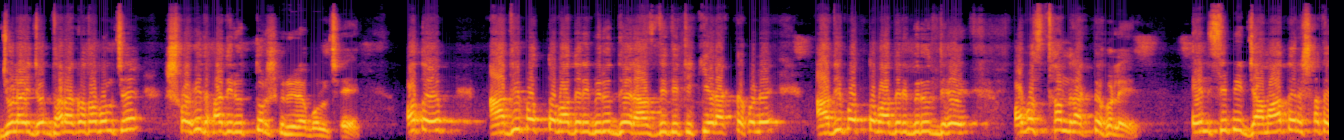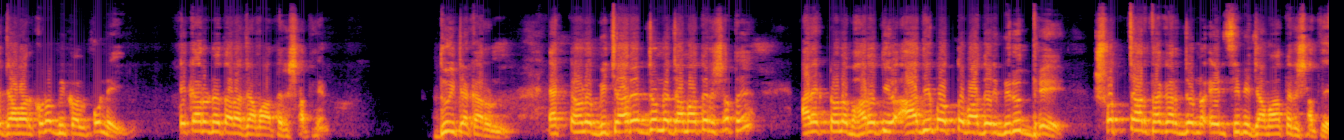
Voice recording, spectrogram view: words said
জুলাই যোদ্ধারা কথা বলছে, শহীদ হাদির উত্তরসূরিরা বলছে। অতএব আধিপত্যবাদের বিরুদ্ধে রাজনীতি টিকিয়ে রাখতে হলে, আধিপত্যবাদের বিরুদ্ধে অবস্থান রাখতে হলে এনসিপি জামাতের সাথে যাওয়ার কোনো বিকল্প নেই। এ কারণে তারা জামাতের সাথে। দুইটা কারণ। একটা হলো বিচারের জন্য জামাতের সাথে, আরেকটা হলো ভারতীয় আধিপত্যবাদের বিরুদ্ধে সোচ্চার থাকার জন্য এনসিপি জামাতের সাথে।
